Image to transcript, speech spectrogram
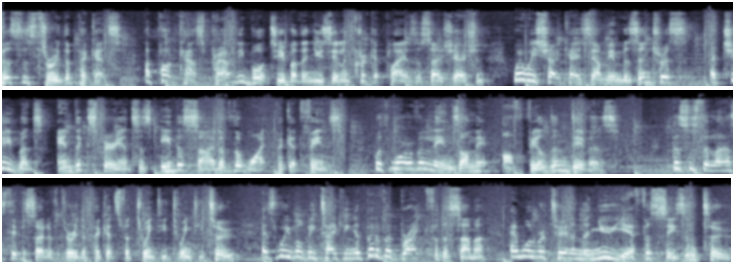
This is Through the Pickets, a podcast proudly brought to you by the New Zealand Cricket Players Association, where we showcase our members' interests, achievements, and experiences either side of the white picket fence, with more of a lens on their off field endeavours. This is the last episode of Through the Pickets for 2022, as we will be taking a bit of a break for the summer and will return in the new year for season two.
